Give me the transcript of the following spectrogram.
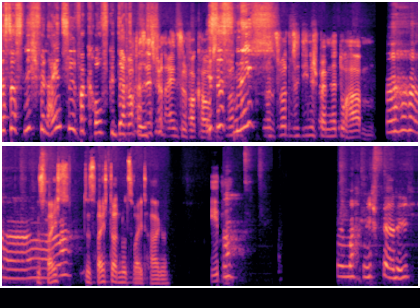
dass das nicht für einen Einzelverkauf gedacht Doch, das ist. ist für einen Einzelverkauf. Ist es Sonst nicht? Sonst würden sie die nicht beim Netto haben. Das reicht, das reicht dann nur zwei Tage. Eben. Macht mich fertig.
